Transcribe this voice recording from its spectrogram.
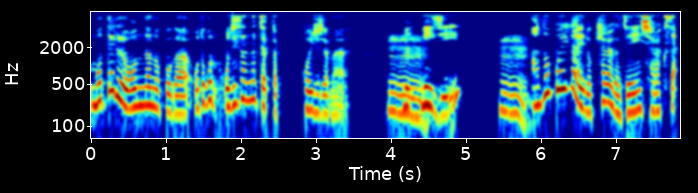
モテる女の子が男の、おじさんになっちゃった子いるじゃない、うんうん。みメイジー？うんうん。あの子以外のキャラが全員シャラ臭い。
